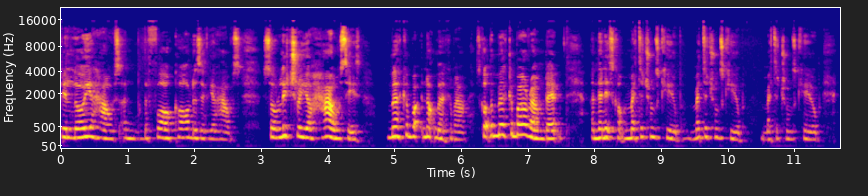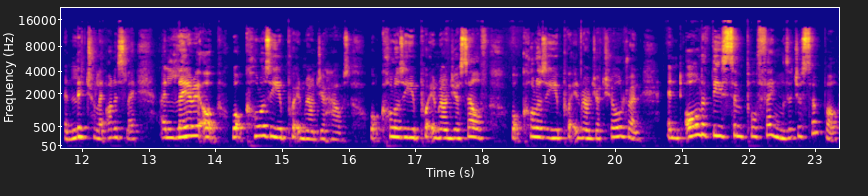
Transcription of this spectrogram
below your house and the four corners of your house. So literally your house is Merkaba, not Merkaba, it's got the Merkaba around it and then it's got Metatron's cube, Metatron's cube, Metatron's cube and literally, honestly, and layer it up. What colours are you putting around your house? What colours are you putting around yourself? What colours are you putting around your children? And all of these simple things are just simple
